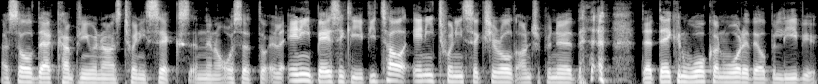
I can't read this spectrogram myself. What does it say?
I sold that company when I was 26. And then I also thought, any basically, if you tell any 26 year old entrepreneur that they can walk on water, they'll believe you,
